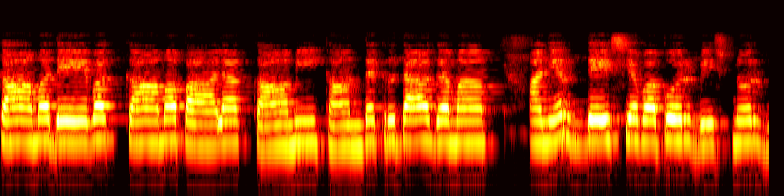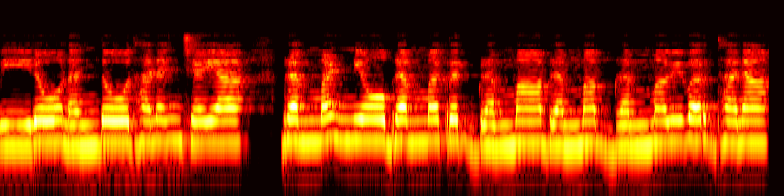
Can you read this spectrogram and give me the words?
कामदेवः कामपालः कामी कान्तकृतागम अनिर्देश्य वपुर्विष्णुर्वीरो नन्दो धनञ्जय। ब्रह्मण्यो ब्रह्मकृद्ब्रह्मा ब्रह्म ब्रह्मविवर्धना।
